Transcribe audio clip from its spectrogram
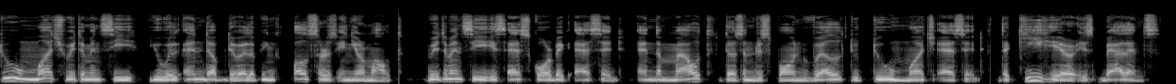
too much vitamin C, you will end up developing ulcers in your mouth. Vitamin C is ascorbic acid and the mouth doesn't respond well to too much acid. The key here is balance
